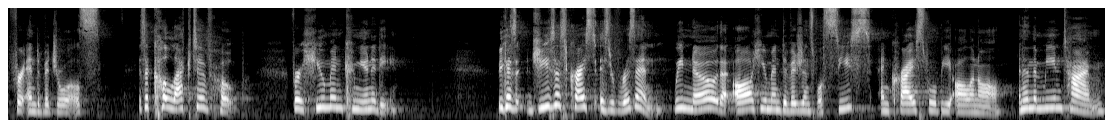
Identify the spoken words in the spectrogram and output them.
for individuals, it's a collective hope for human community. Because Jesus Christ is risen, we know that all human divisions will cease and Christ will be all in all. And in the meantime,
